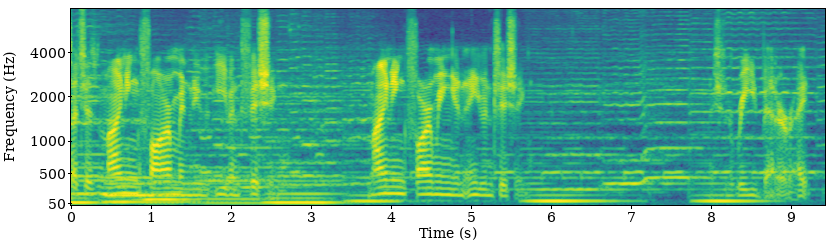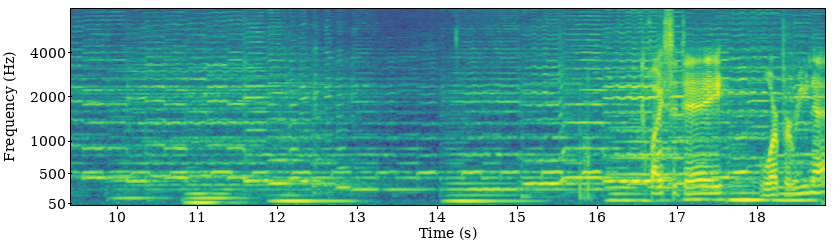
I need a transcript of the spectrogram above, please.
Such as mining, farm, and even fishing. Mining, farming, and even fishing. I should read better, right? Twice a day, Warp Arena.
